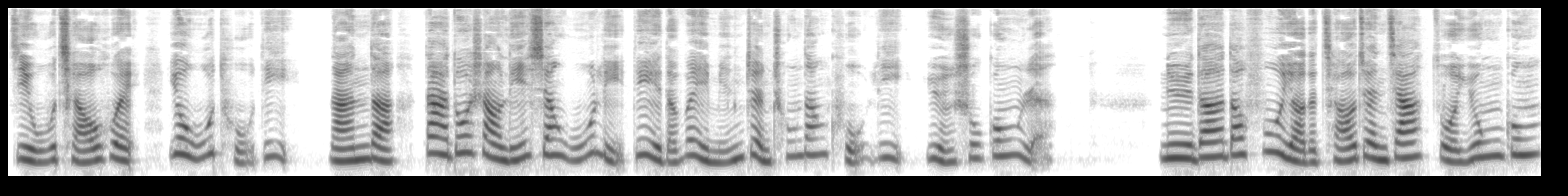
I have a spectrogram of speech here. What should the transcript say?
既无侨汇，又无土地，男的大多上离乡五里地的为民镇充当苦力、运输工人。女的到富有的侨眷家做佣工，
